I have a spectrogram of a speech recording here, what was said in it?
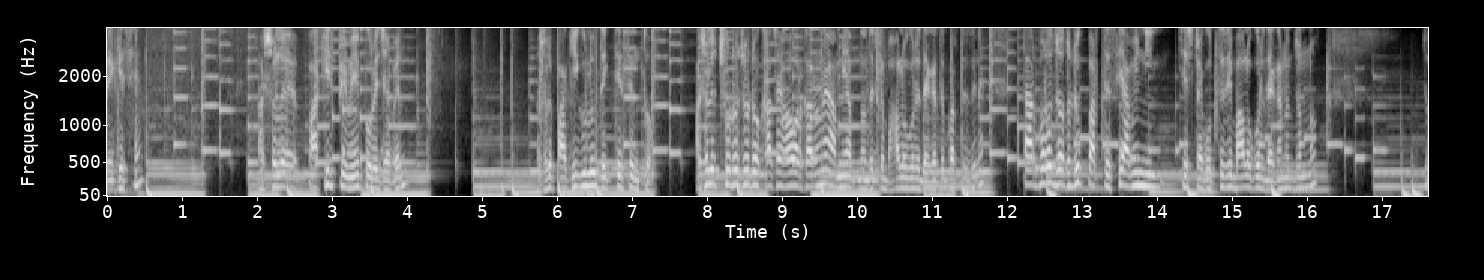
রেখেছে। আসলে পাখির প্রেমে পড়ে যাবেন। আসলে পাখিগুলো দেখতেছেন তো। আসলে ছোট ছোট খাঁচা হওয়ার কারণে আমি আপনাদেরকে ভালো করে দেখাতে পারতেছি না। তারপরে যতটুকু পারতেছি, আমি চেষ্টা করতেছি ভালো করে দেখানোর জন্য। তো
